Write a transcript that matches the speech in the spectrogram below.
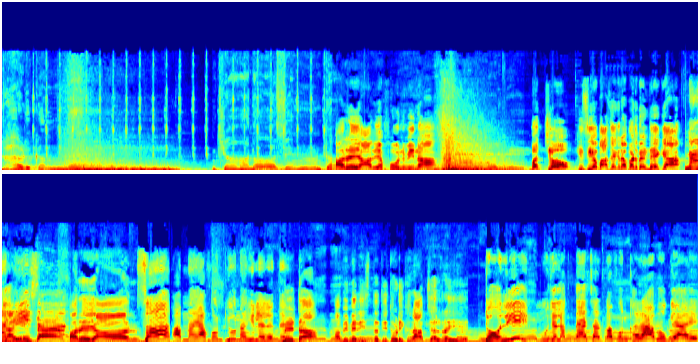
धड़कन जाना ज़िंदा। अरे यार ये फ़ोन भी ना। बच्चों किसी के पास एक रबड़ बैंड है क्या? नहीं। सर। अरे यार। सर आप नया फ़ोन क्यों नहीं ले लेते? बेटा अभी मेरी स्थिति थोड़ी खराब चल रही है। डोली मुझे लगता है सर का फ़ोन खराब हो गया है।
